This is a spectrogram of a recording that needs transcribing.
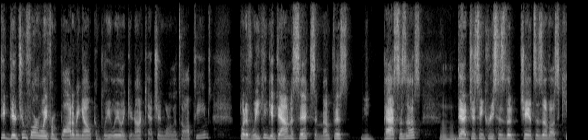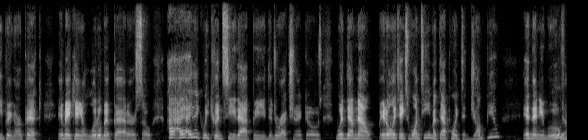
they're too far away from bottoming out completely. Like you're not catching one of the top teams, but if we can get down to six and Memphis passes us, mm-hmm. that just increases the chances of us keeping our pick and making a little bit better. So I, I, think we could see that be the direction it goes with them. Now, it only takes one team at that point to jump you, and then you move. Yeah.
